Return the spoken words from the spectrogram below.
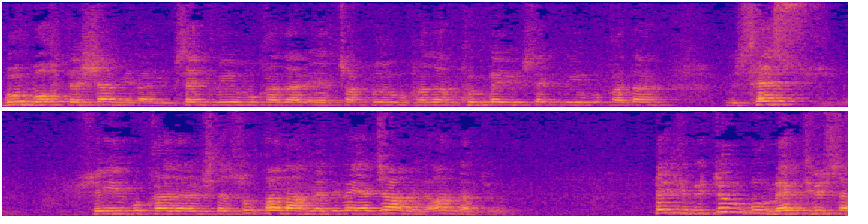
Bu muhteşem bina. Yüksekliği bu kadar, erçaklığı bu kadar, kubbe yüksekliği bu kadar, ses şeyi bu kadar işte Sultanahmet'i veya camini anlatıyor. Peki bütün bu methü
